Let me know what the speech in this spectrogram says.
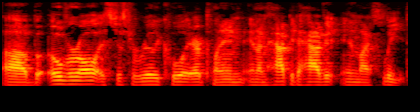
uh, but overall, it's just a really cool airplane, and I'm happy to have it in my fleet.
